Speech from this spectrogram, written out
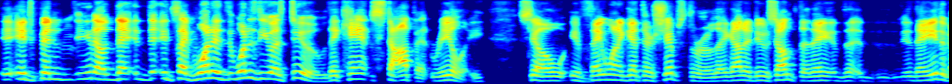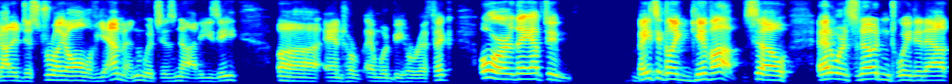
it's been, you know, they, it's like what did what does the U.S. do? They can't stop it really. So if they want to get their ships through, they got to do something. They, they they either got to destroy all of Yemen, which is not easy, uh, and and would be horrific, or they have to basically give up. So Edward Snowden tweeted out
